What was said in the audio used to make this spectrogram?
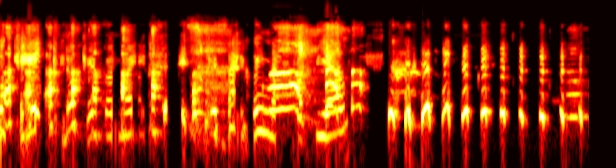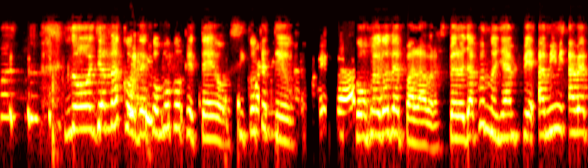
ok, creo que eso no es, es algo inapropiado. No, ya me acordé cómo coqueteo, sí coqueteo. Con juego de palabras, pero ya cuando ya empieza, a mí, a ver,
